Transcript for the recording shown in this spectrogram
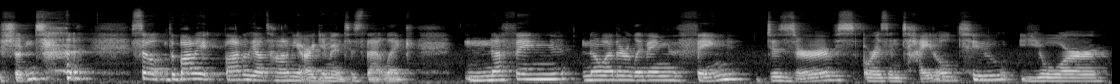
shouldn't. so the bodily bodily autonomy argument is that like nothing, no other living thing deserves or is entitled to your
